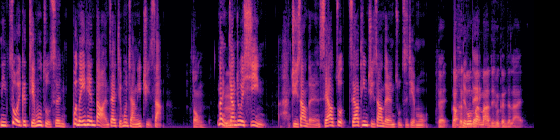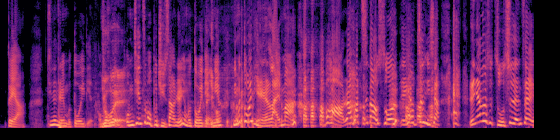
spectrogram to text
你作为一个节目主持人，你不能一天到晚在节目讲你沮丧，懂？那你这样就会吸引沮丧的人。谁要做？谁要听沮丧的人主持节目？对，然后很多谩骂的就会跟着来。对呀，今天人有没有多一点？我们今天这么不沮丧，人有没有多一点？你你们多一点人来嘛，好不好？让他知道说，人家正一下。哎，人家都是主持人在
